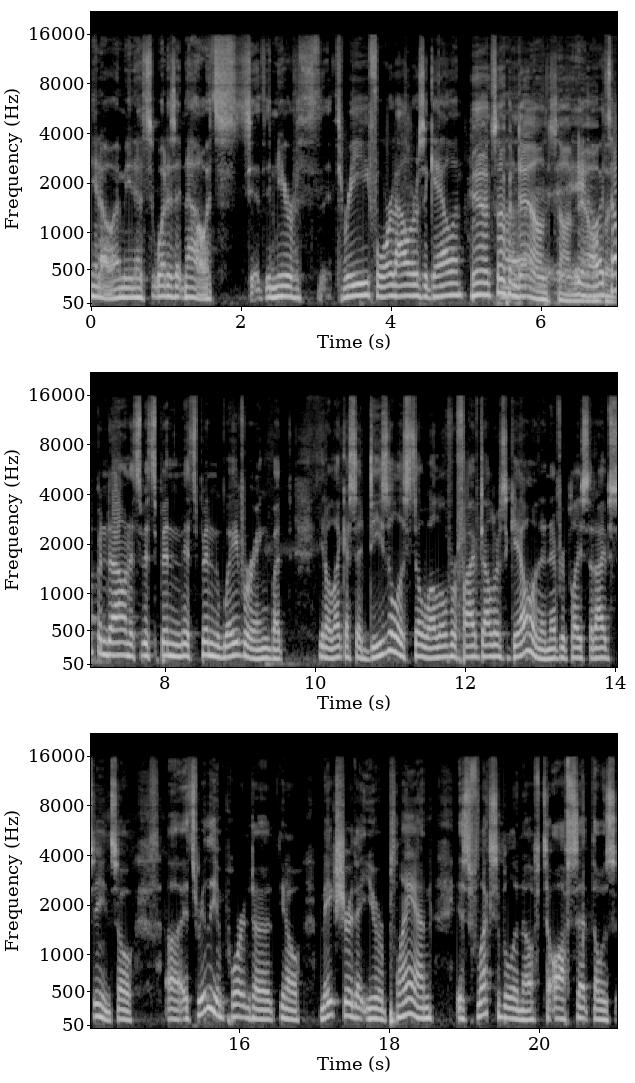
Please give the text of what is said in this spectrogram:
You know, I mean, it's what is it now? It's near three, four dollars a gallon. Yeah, it's up and uh, down uh, some. You now, know, it's up and down. It's it's been it's been wavering, but you know, like I said, diesel is still well over five dollars a gallon in every place that I've seen. So uh, it's really important to you know make sure that your plan is flexible enough to offset those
